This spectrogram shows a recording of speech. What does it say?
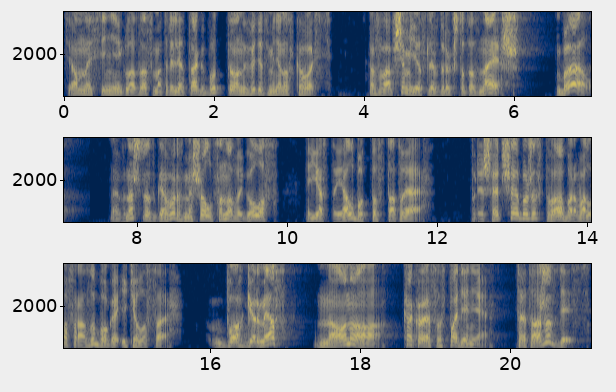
Тёмно-синие глаза смотрели так, будто он видит меня насквозь. «В общем, если вдруг что-то знаешь...» «Белл!» В наш разговор вмешался новый голос. Я стоял, будто статуя. Пришедшее божество оборвало фразу бога Икилоса. «Бог Гермес? Ну-ну, какое совпадение. Ты тоже здесь?»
